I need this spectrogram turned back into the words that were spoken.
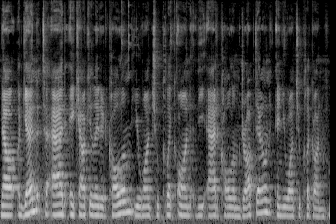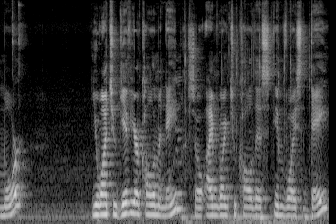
Now, again, to add a calculated column, you want to click on the add column dropdown and you want to click on more. You want to give your column a name. So I'm going to call this invoice day.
